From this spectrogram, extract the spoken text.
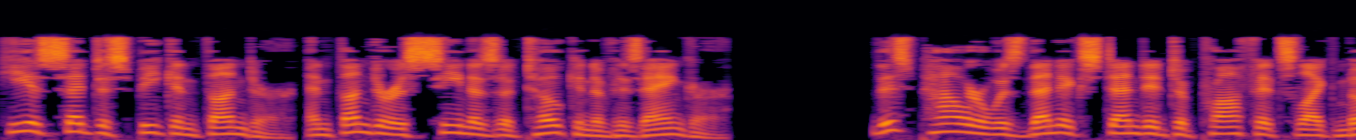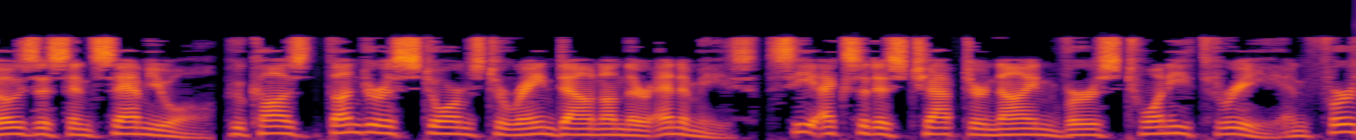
He is said to speak in thunder, and thunder is seen as a token of his anger. This power was then extended to prophets like Moses and Samuel, who caused thunderous storms to rain down on their enemies. See Exodus chapter 9 verse 23 and 1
